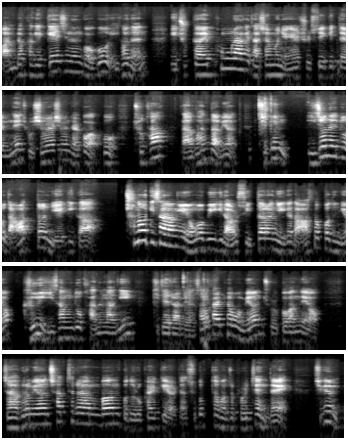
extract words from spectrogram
완벽하게 깨지는 거고 이거는 이 주가의 폭락에 다시 한번 영향을 줄 수 있기 때문에 조심을 하시면 될 것 같고 좋다라고 한다면 지금 이전에도 나왔던 얘기가 천억 이상의 영업이익이 나올 수 있다라는 얘기가 나왔었거든요. 그 이상도 가능하니 기대를 하면서 살펴보면 좋을 것 같네요. 자, 그러면 차트를 한번 보도록 할게요. 일단 수급부터 먼저 볼 텐데 지금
